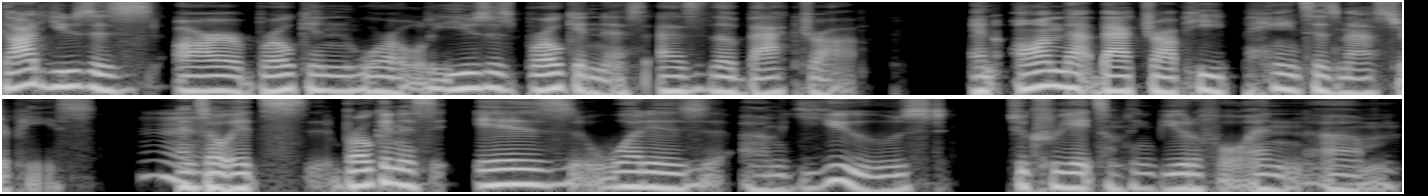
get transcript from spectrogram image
God uses our broken world. He uses brokenness as the backdrop, and on that backdrop, He paints His masterpiece. And Mm. so it's brokenness is what is um, used to create something beautiful. And um,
